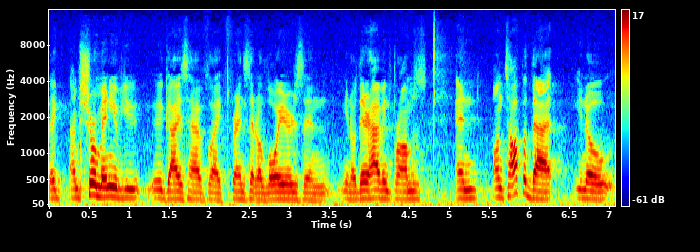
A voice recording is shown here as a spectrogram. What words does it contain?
Like I'm sure many of you guys have like friends that are lawyers and you know they're having problems. And on top of that, you know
